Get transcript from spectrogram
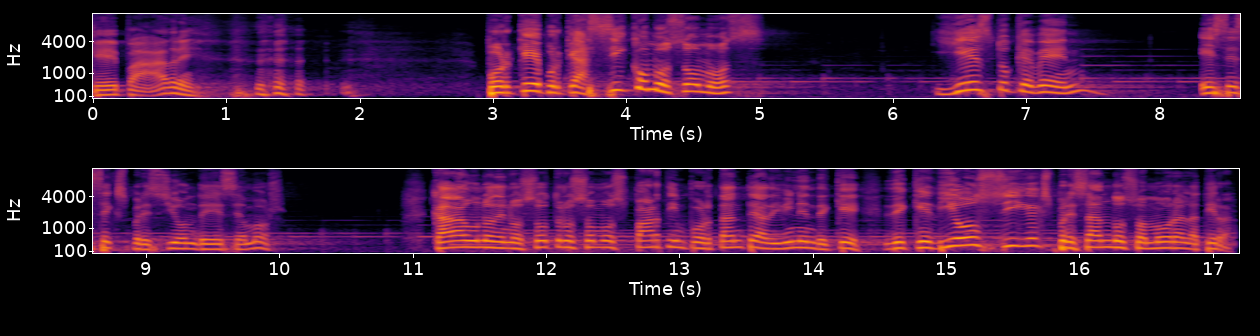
qué padre. ¿Por qué? Porque así como somos, y esto que ven es esa expresión de ese amor. Cada uno de nosotros somos parte importante, adivinen de qué, de que Dios sigue expresando su amor a la tierra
